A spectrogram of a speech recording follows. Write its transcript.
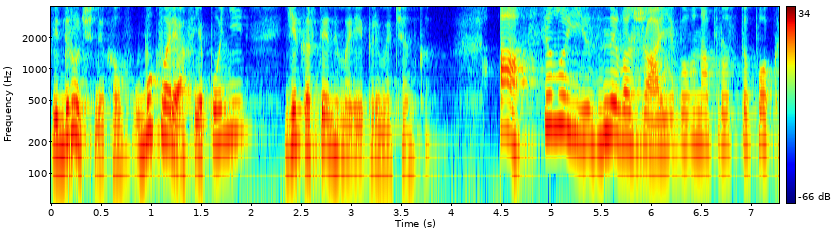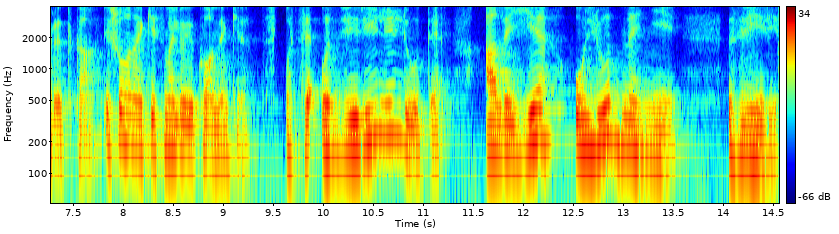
підручниках, у букварях в Японії є картини Марії Примаченко. А село її зневажає, бо вона просто покритка, і що вона якісь малює коники. Оце озвірілі люди, але є улюднені звірі.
